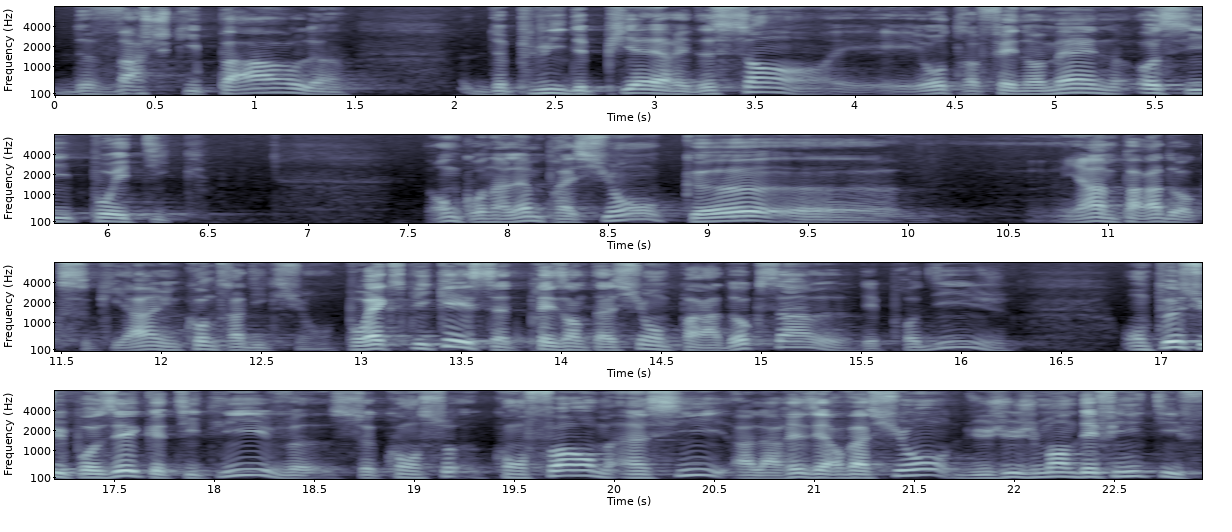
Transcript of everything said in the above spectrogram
de vaches qui parlent, de pluie de pierre et de sang et autres phénomènes aussi poétiques. Donc on a l'impression qu'il euh, y a un paradoxe, qu'il y a une contradiction. Pour expliquer cette présentation paradoxale des prodiges, on peut supposer que tite se conforme ainsi à la réservation du jugement définitif,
